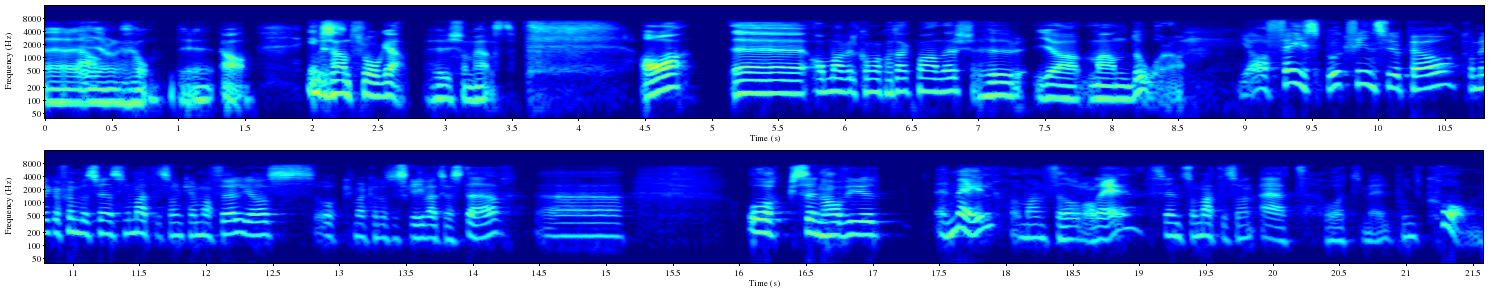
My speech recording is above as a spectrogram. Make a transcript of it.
eh, ja. i en organisation. Det, ja. Intressant fråga hur som helst. Ja, Eh, om man vill komma i kontakt med Anders, hur gör man då? då? Ja, Facebook finns vi på. Kommunikation med Svensson och Mattisson kan man följa oss och man kan också skriva till oss där. Eh, och sen har vi ju en mail om man föredrar det. svenssonmattisson.hotmail.com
